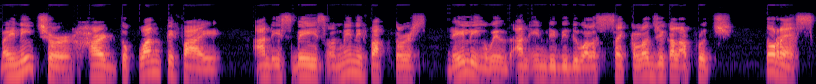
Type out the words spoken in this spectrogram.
by nature hard to quantify and is based on many factors dealing with an individual's psychological approach to risk.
